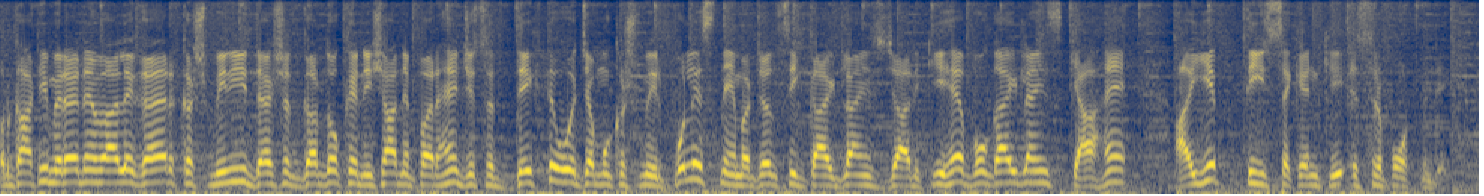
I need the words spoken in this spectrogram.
और घाटी में रहने वाले गैर कश्मीरी दहशतगर्दों के निशाने पर हैं, जिसे देखते हुए जम्मू कश्मीर पुलिस ने इमरजेंसी गाइडलाइंस जारी की है। वो गाइडलाइंस क्या हैं? आइए 30 सेकंड की इस रिपोर्ट में देखें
